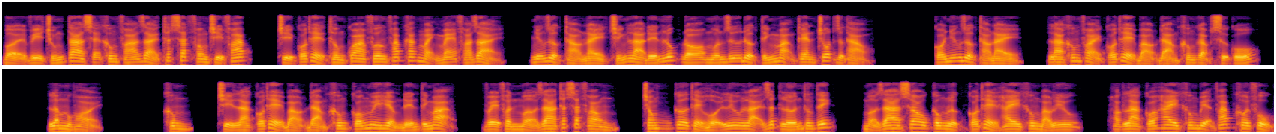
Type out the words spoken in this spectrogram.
bởi vì chúng ta sẽ không phá giải thất sát phong chỉ pháp, chỉ có thể thông qua phương pháp khác mạnh mẽ phá giải. Những dược thảo này chính là đến lúc đó muốn giữ được tính mạng then chốt dược thảo. Có những dược thảo này, là không phải có thể bảo đảm không gặp sự cố. Lâm Mục hỏi. Không, chỉ là có thể bảo đảm không có nguy hiểm đến tính mạng, về phần mở ra thất sát phong, trong cơ thể hội lưu lại rất lớn thương tích, mở ra sau công lực có thể hay không bảo lưu, hoặc là có hay không biện pháp khôi phục,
